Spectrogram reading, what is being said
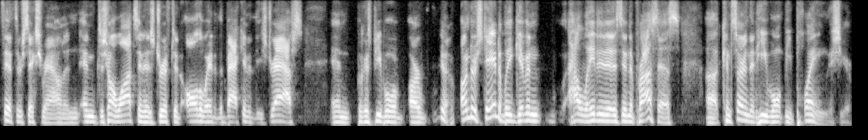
fifth or sixth round. And and Deshaun Watson has drifted all the way to the back end of these drafts. And because people are you know understandably given how late it is in the process, uh, concerned that he won't be playing this year.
